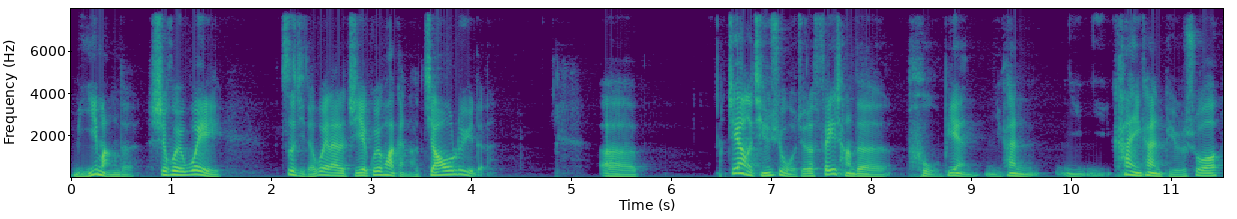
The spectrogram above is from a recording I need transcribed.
迷茫的，是会为。自己的未来的职业规划感到焦虑的，呃，这样的情绪我觉得非常的普遍。你看，你你看一看，比如说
